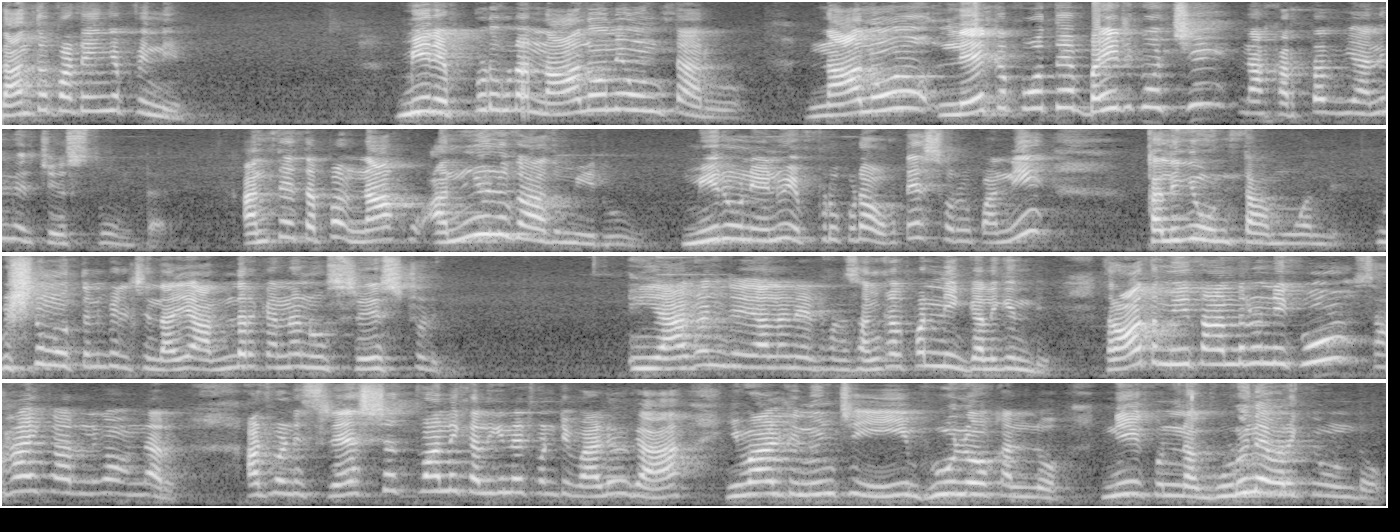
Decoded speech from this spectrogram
దాంతోపాటు ఏం చెప్పింది? మీరు ఎప్పుడు కూడా నాలోనే ఉంటారు. నాలో లేకపోతే బయటకు వచ్చి నా కర్తవ్యాన్ని మీరు చేస్తూ ఉంటారు. అంతే తప్ప నాకు అన్యులు కాదు మీరు. మీరు నేను ఎప్పుడు కూడా ఒకటే స్వరూపాన్ని కలిగి ఉంటాము అంది. విష్ణుమూర్తిని పిలిచింది అయ్యా అందరికన్నా నువ్వు శ్రేష్ఠుడి ఈ యాగం చేయాలనేటువంటి సంకల్పం నీకు కలిగింది. తర్వాత మిగతా అందరూ నీకు సహాయకారులుగా ఉన్నారు. అటువంటి శ్రేష్టత్వాన్ని కలిగినటువంటి వాడివిగా ఇవాటి నుంచి ఈ భూలోకంలో నీకున్న గుడులు ఎవరికి ఉండవు.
